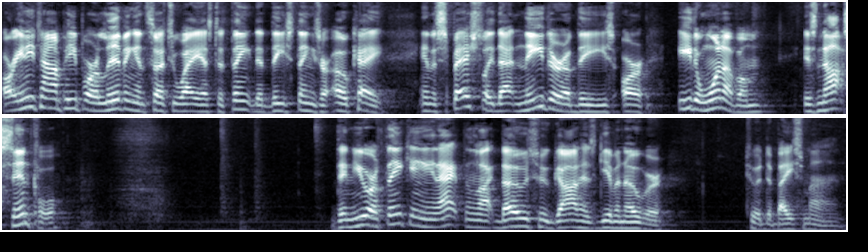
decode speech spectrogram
or anytime people are living in such a way as to think that these things are okay, and especially that neither of these or either one of them is not sinful, then you are thinking and acting like those who God has given over to a debased mind,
